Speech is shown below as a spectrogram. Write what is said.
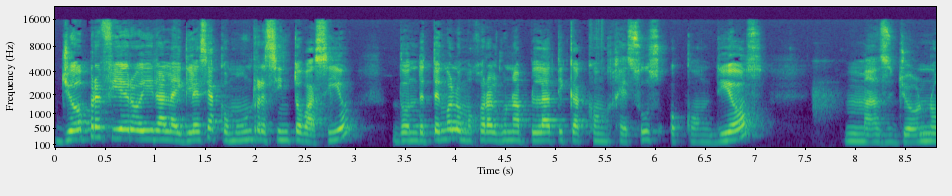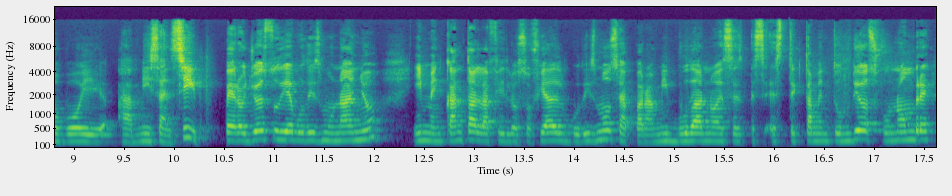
Yo prefiero ir a la iglesia como un recinto vacío, donde tengo a lo mejor alguna plática con Jesús o con Dios, más yo no voy a misa en sí. Pero yo estudié budismo un año y me encanta la filosofía del budismo. O sea, para mí Buda no es, es estrictamente un Dios, fue un hombre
